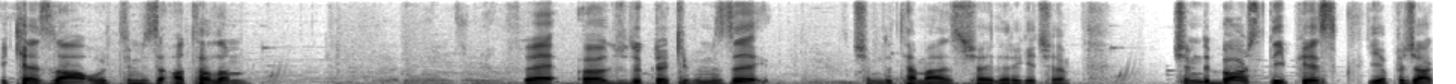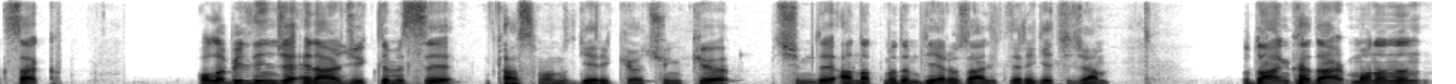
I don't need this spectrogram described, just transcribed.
Bir kez daha ultimizi atalım. Ve öldürdük rakibimizi. Şimdi temel şeylere geçelim. Şimdi burst DPS yapacaksak olabildiğince enerji yüklemesi kasmamız gerekiyor. Çünkü Şimdi anlatmadığım diğer özelliklere geçeceğim. Sudan kadar Mona'nın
